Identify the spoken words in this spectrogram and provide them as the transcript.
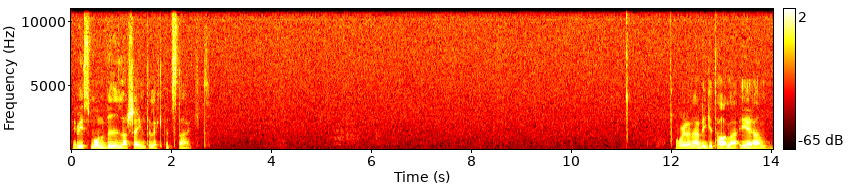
I viss mån vilar sig intellektet starkt. Och i den här digitala eran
